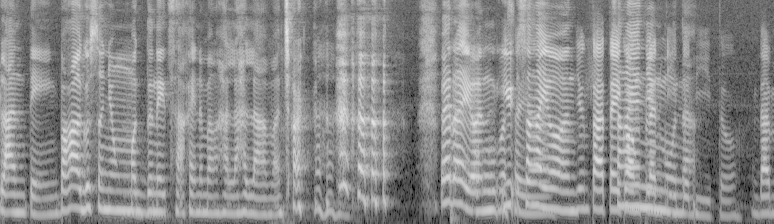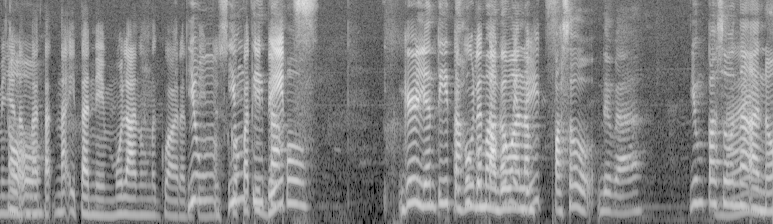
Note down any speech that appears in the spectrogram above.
planting. Baka gusto nyong mag-donate sa akin ng mga halahalaman. Char. pero ayun, Oo, y- sa ngayon, Yung tatay ko ang yun plantito muna. dito. Ang dami niya nang Oo. nata- naitanim mula nung nag-quarantine. Yung- Diyos ko, yung pati tita dates. ko, Girl, yan tita ko gumagawa ng dates. paso, 'di ba? Yung paso na Nice. ano,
